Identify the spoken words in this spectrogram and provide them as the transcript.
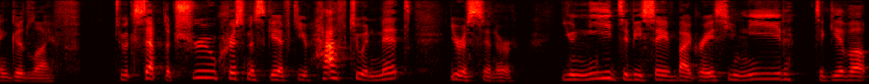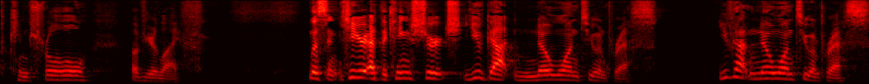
and good life. To accept the true Christmas gift, you have to admit you're a sinner. You need to be saved by grace. You need to give up control of your life. Listen, here at the King's Church, you've got no one to impress. You've got no one to impress.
